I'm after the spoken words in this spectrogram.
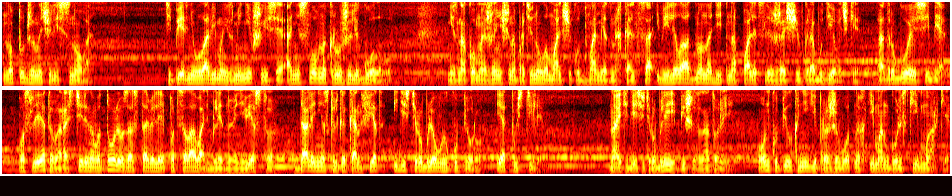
но тут же начались снова. Теперь неуловимо изменившиеся, они словно кружили голову. Незнакомая женщина протянула мальчику два медных кольца и велела одно надеть на палец лежащей в гробу девочки, а другое себе – После этого растерянного Толю заставили поцеловать бледную невесту, дали несколько конфет и 10-рублевую купюру и отпустили. На эти 10 рублей, пишет Анатолий, он купил книги про животных и монгольские марки.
